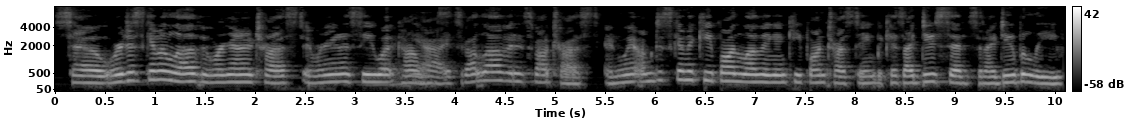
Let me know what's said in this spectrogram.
So we're just gonna love and we're gonna trust and we're gonna see what comes. Yeah, it's about love and it's about trust. And we, I'm just gonna keep on loving and keep on trusting because I do sense and I do believe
